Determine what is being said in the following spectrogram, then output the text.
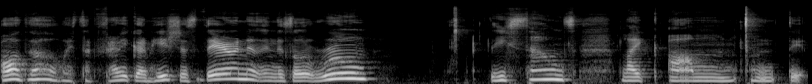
Although it's a very good. He's just there in, in this little room. He sounds like um the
